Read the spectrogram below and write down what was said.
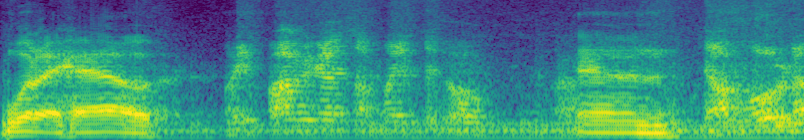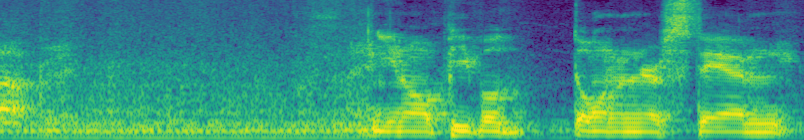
what I have, well, you probably got someplace to go. and Download up. you know, people don't understand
